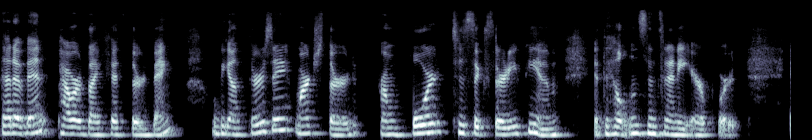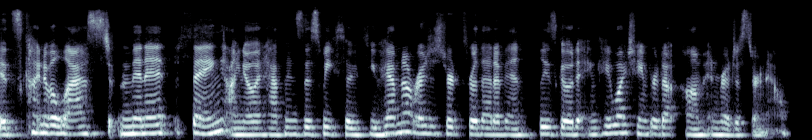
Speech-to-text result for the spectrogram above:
That event, powered by Fifth Third Bank, will be on Thursday, March 3rd from 4 to 6:30 p.m. at the Hilton Cincinnati Airport. It's kind of a last minute thing. I know it happens this week. So if you have not registered for that event, please go to nkychamber.com and register now.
